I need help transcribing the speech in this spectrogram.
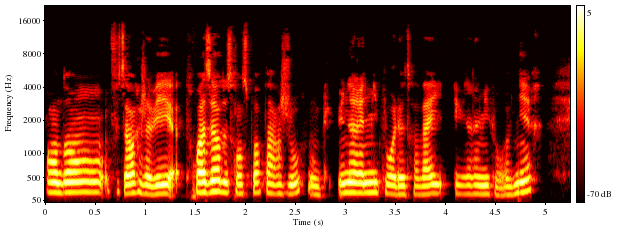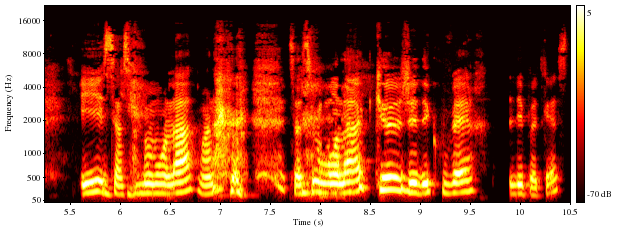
pendant, il faut savoir que j'avais trois heures de transport par jour, donc une heure et demie pour aller au travail et une heure et demie pour revenir. Et c'est à ce moment-là, voilà, c'est à ce moment-là que j'ai découvert les podcasts.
